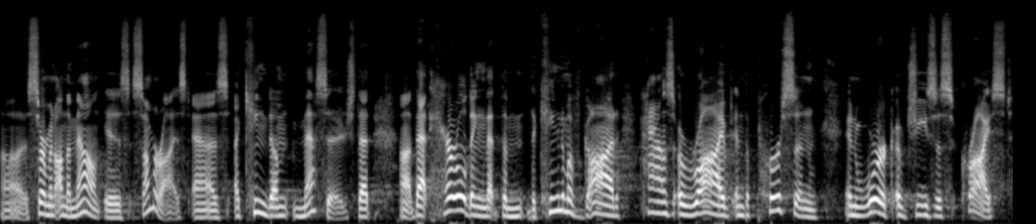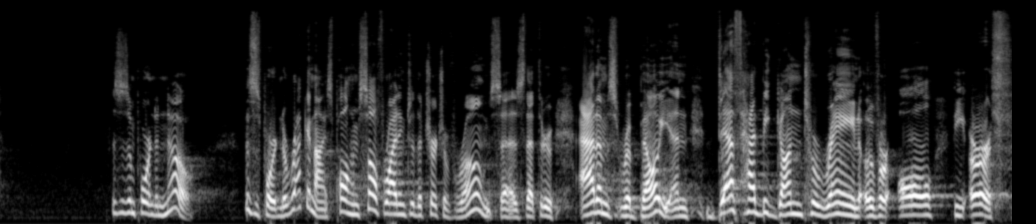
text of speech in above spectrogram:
uh, Sermon on the Mount is summarized as a kingdom message, that, uh, that heralding that the, the kingdom of God has arrived in the person and work of Jesus Christ. This is important to know. This is important to recognize. Paul himself, writing to the church of Rome, says that through Adam's rebellion, death had begun to reign over all the earth.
